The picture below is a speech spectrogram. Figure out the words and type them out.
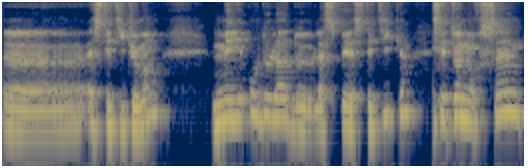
Euh, esthétiquement. Mais au-delà de l'aspect esthétique, c'est un oursin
